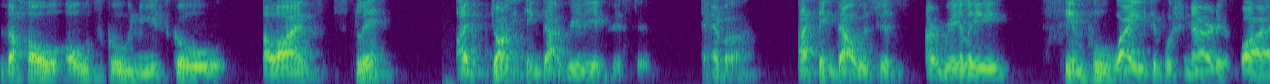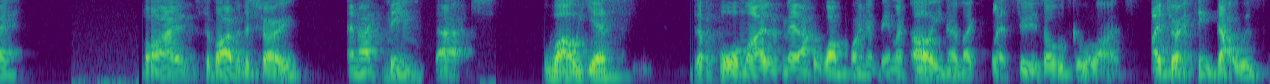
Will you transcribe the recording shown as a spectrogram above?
the whole old school new school alliance split. I don't think that really existed ever. I think that was just a really simple way to push a narrative by by Survivor the show, and I think Mhm. that while yes, the four might have met up at one point and been like, oh, you know, like let's do this old school alliance. I don't think that was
